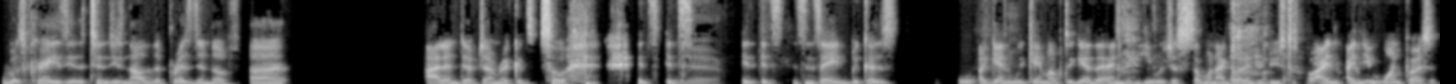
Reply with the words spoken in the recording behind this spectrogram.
what's crazy is Tunji is now the president of uh, Island Def Jam Records. So it's it's Yeah. it, it's it's insane because again we came up together and he was just someone I got introduced to. So I I knew one person.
